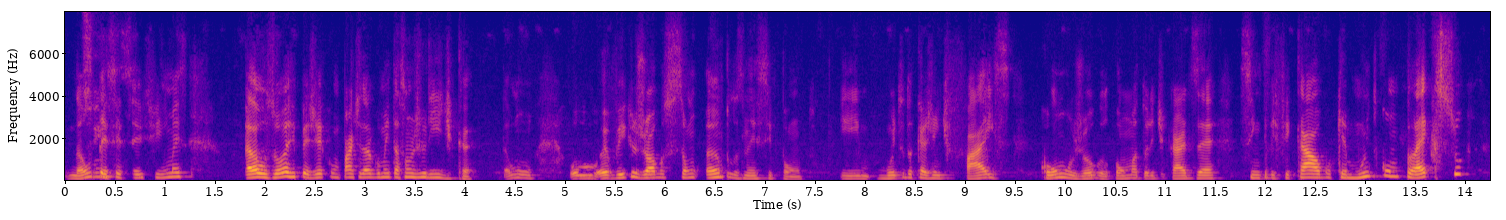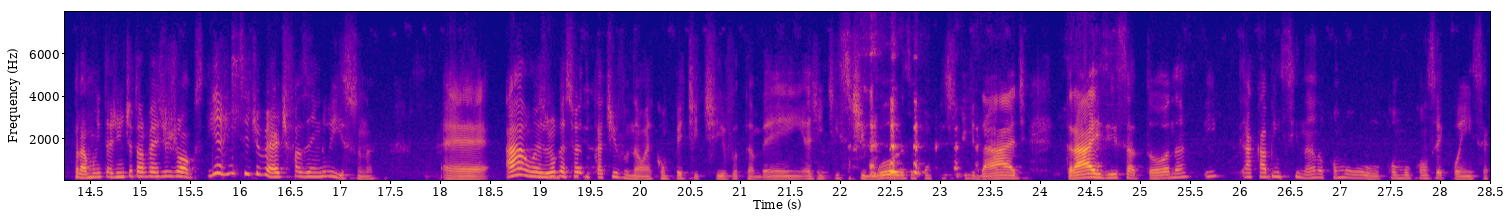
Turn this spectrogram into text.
Não Sim. TCC, enfim, mas ela usou o RPG como parte da argumentação jurídica. Então, eu vi que os jogos são amplos nesse ponto. E muito do que a gente faz com o jogo, com o Maturity Cards, é simplificar algo que é muito complexo para muita gente através de jogos. E a gente se diverte fazendo isso, né? É, ah, mas o jogo é só educativo? Não, é competitivo também. A gente estimula essa competitividade, traz isso à tona e acaba ensinando como, como consequência,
